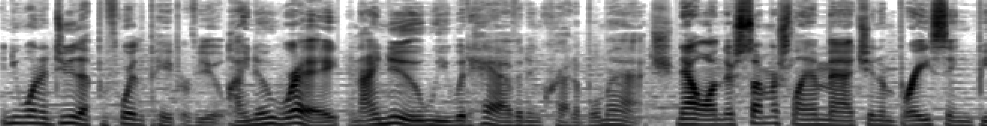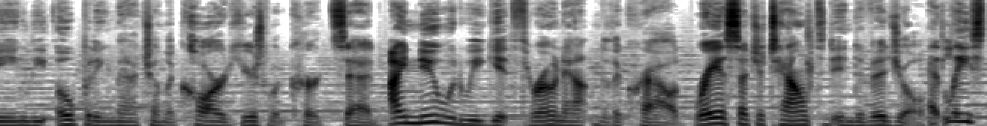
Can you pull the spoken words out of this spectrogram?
And you want to do that before the pay per view. I know Rey, and I knew we would have an incredible match. Now, on their SummerSlam match and embracing being the opening match on the card, here's what Kurt said I knew would we get thrown out into the crowd. Rey is such a talented individual. At least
